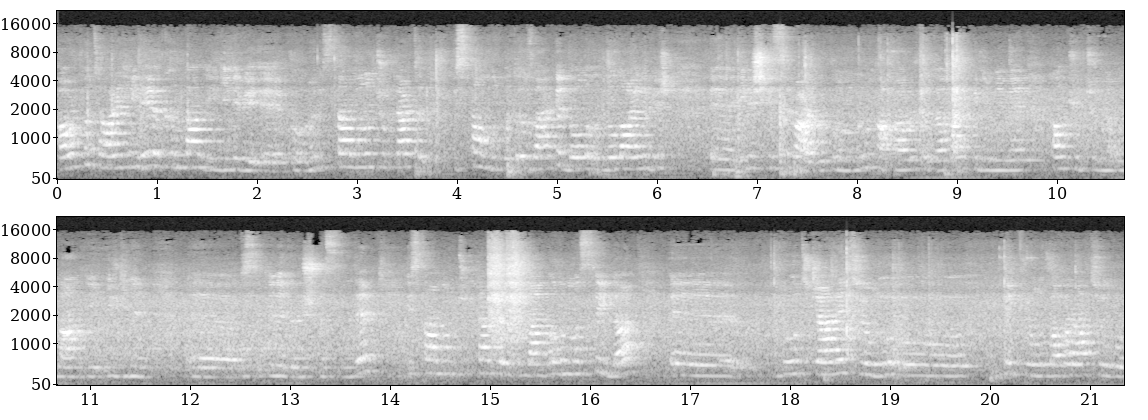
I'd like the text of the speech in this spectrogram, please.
Avrupa tarihiyle yakından ilgili bir konu. İstanbul'un Türkler İstanbul'da da özellikle dola- dolaylı bir e, ilişkisi var bu konunun. Avrupa'da halk bilimi ve halk kültürüne olan e, ilginin e, disipline dönüşmesinde İstanbul Türkler tarafından alınmasıyla e, Doğu Ticaret Yolu, e, Yolu, Baharat Yolu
